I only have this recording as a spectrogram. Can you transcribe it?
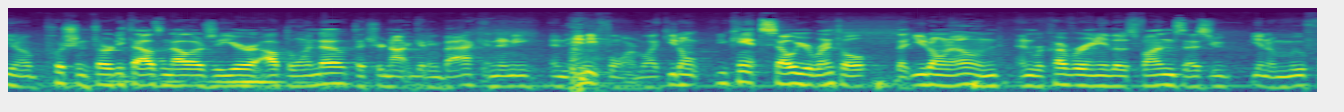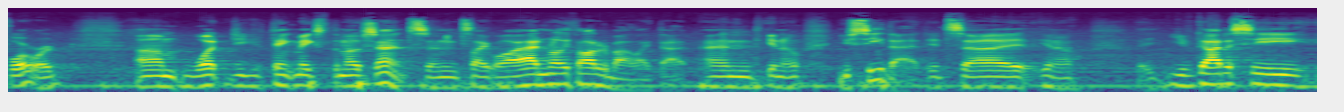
you know pushing thirty thousand dollars a year out the window that you're not getting back in any in any form. Like you don't you can't sell your rental that you don't own and recover any of those funds as you you know move forward. Um, what do you think makes the most sense? And it's like, well, I hadn't really thought about it like that. And you know, you see that it's uh, you know, you've got to see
